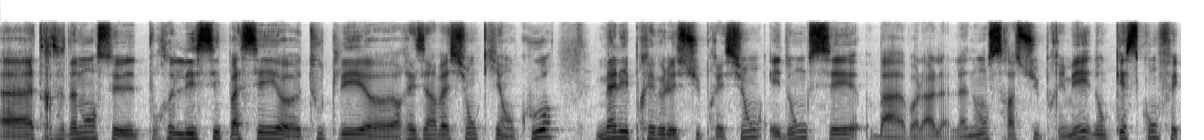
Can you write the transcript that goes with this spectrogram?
euh, très certainement c'est pour laisser passer euh, toutes les réservations qui sont en cours, mais elle est prévue à la suppression et donc c'est bah voilà, l'annonce sera supprimée. Donc qu'est-ce qu'on fait?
